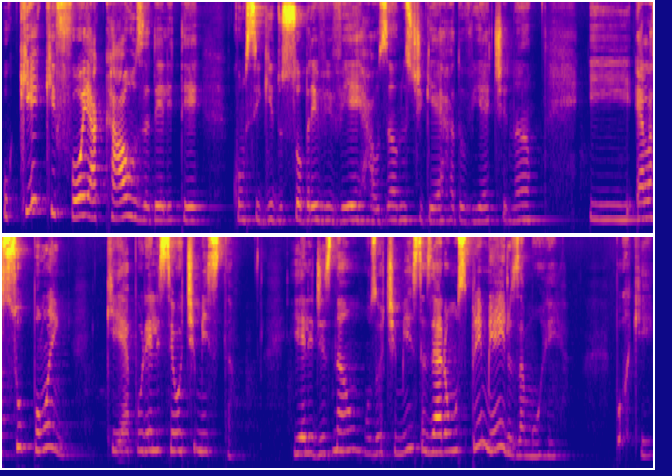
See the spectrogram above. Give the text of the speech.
o que que foi a causa dele ter conseguido sobreviver aos anos de guerra do Vietnã. E ela supõe que é por ele ser otimista. E ele diz: não, os otimistas eram os primeiros a morrer. Por quê?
